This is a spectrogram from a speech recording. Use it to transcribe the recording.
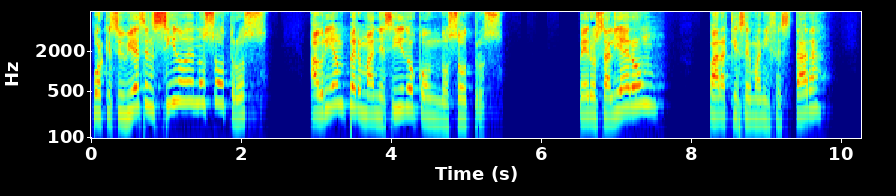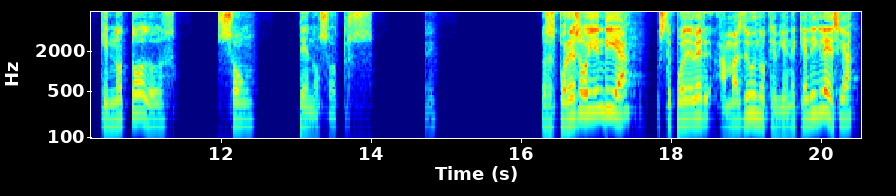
porque si hubiesen sido de nosotros, habrían permanecido con nosotros, pero salieron para que se manifestara que no todos son de nosotros. Entonces, por eso hoy en día usted puede ver a más de uno que viene aquí a la iglesia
